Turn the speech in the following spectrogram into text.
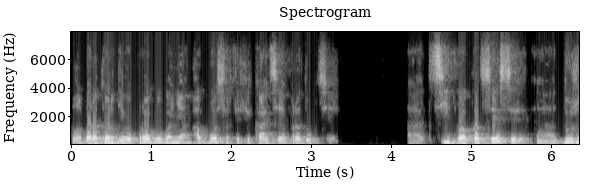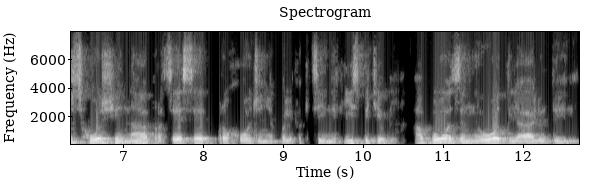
Лабораторні випробування або сертифікація продукції. Ці два процеси е, дуже схожі на процеси проходження кваліфікаційних іспитів або ЗНО для людини.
